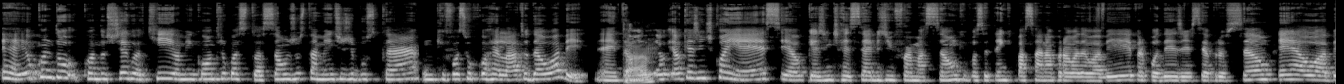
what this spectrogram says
É, eu quando, quando chego aqui, eu me encontro com a situação justamente de buscar um que fosse o correlato da OAB. Né? Então, tá. é, é, o que a gente conhece, é o que a gente recebe de informação que você tem que passar na prova da OAB para poder exercer a profissão. É a OAB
